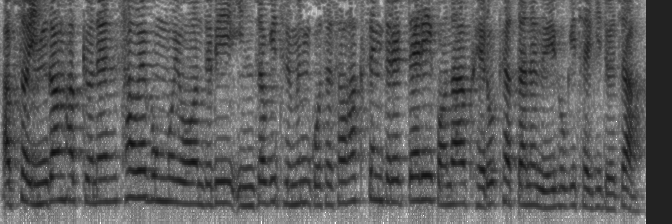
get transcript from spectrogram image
앞서 인강학교는 사회복무요원들이 인적이 드문 곳에서 학생들을 때리거나 괴롭혔다는 의혹이 제기되자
